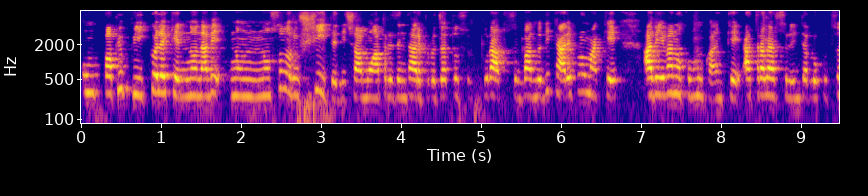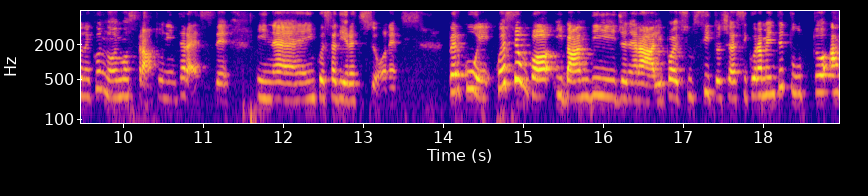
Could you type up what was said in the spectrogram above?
un po' più piccole che non, ave- non, non sono riuscite diciamo, a presentare progetto strutturato sul bando di carico, ma che avevano comunque anche attraverso l'interlocuzione con noi mostrato un interesse in, eh, in questa direzione. Per cui questi un po' i bandi generali, poi sul sito c'è sicuramente tutto, a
